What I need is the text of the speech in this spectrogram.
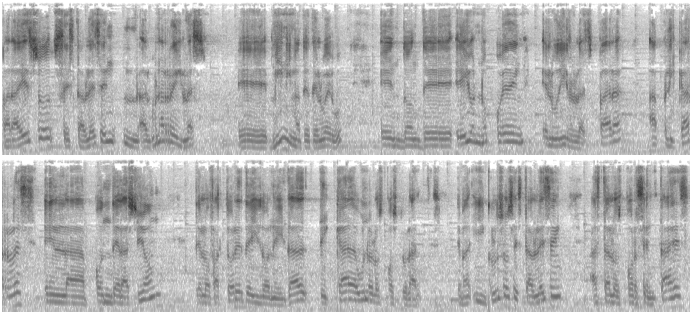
Para eso se establecen mm, algunas reglas eh, mínimas, desde luego, en donde ellos no pueden eludirlas para aplicarlas en la ponderación de los factores de idoneidad de cada uno de los postulantes. Incluso se establecen hasta los porcentajes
